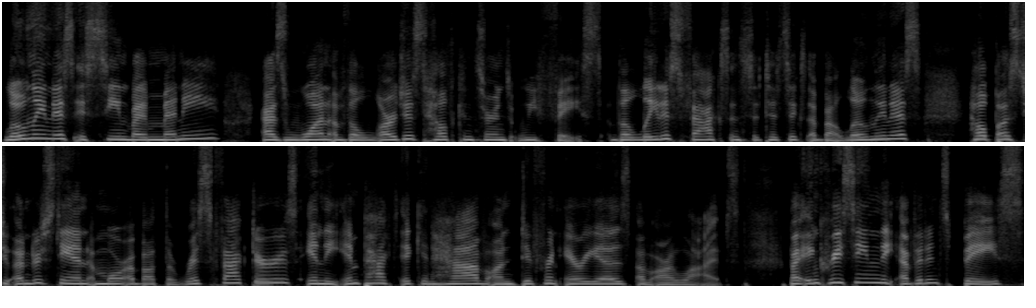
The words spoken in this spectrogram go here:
Loneliness is seen by many as one of the largest health concerns we face. The latest facts and statistics about loneliness help us to understand more about the risk factors and the impact it can have on different areas of our lives. By increasing the evidence base,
